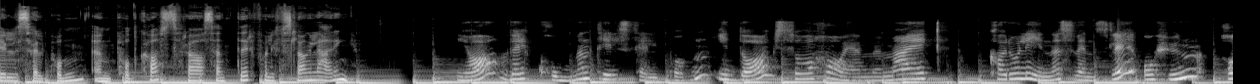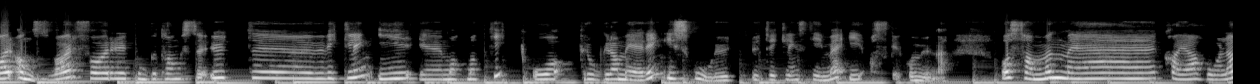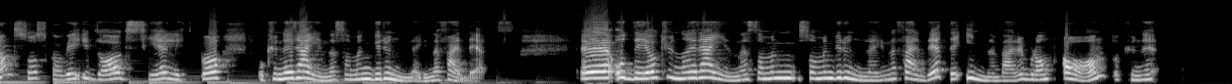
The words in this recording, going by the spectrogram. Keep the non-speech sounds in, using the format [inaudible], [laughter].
til Sølvpodden, en podkast fra Senter for livslang læring. Ja, velkommen til Selvpodden. I dag så har jeg med meg Karoline Svensli, og hun har ansvar for kompetanseutvikling i eh, matematikk og programmering i skoleutviklingsteamet i Asker kommune. Og sammen med Kaja Haaland så skal vi i dag se litt på å kunne regne som en grunnleggende ferdighet. Eh, og det å kunne regne som en, som en grunnleggende ferdighet, det innebærer bl.a. å kunne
